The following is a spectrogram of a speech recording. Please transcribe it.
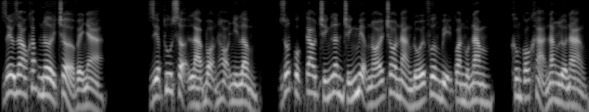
rêu rao khắp nơi trở về nhà. Diệp Thu sợ là bọn họ nhìn lầm, rốt cuộc cao chính lân chính miệng nói cho nàng đối phương bị quan một năm, không có khả năng lừa nàng.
